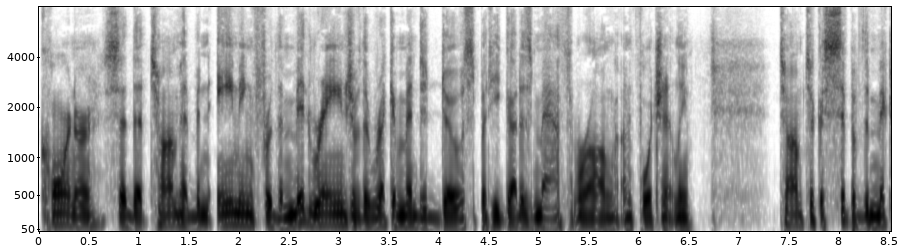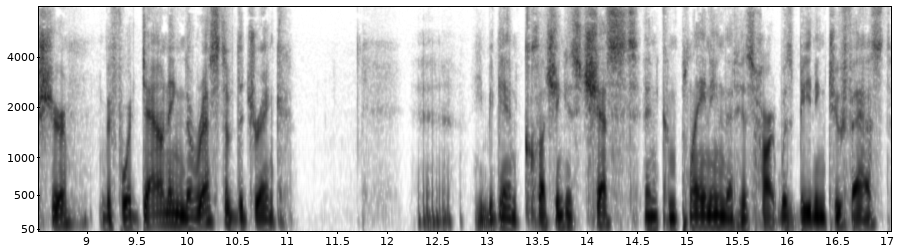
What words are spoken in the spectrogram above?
coroner said that Tom had been aiming for the mid range of the recommended dose, but he got his math wrong, unfortunately. Tom took a sip of the mixture before downing the rest of the drink. Uh, began clutching his chest and complaining that his heart was beating too fast.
